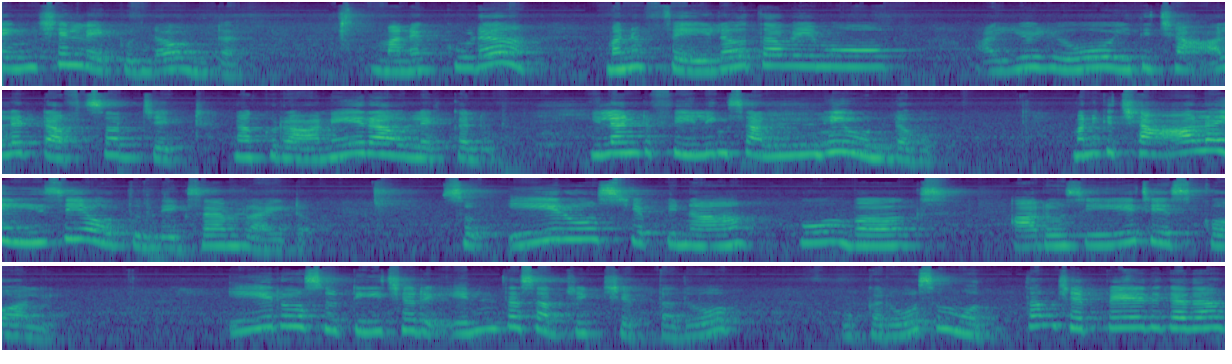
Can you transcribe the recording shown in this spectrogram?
టెన్షన్ లేకుండా ఉంటుంది. మనకు కూడా మనం ఫెయిల్ అవుతావేమో? అయ్యోయ్యో ఇది చాలా టఫ్ సబ్జెక్ట్ నాకు రానే రావు లెక్కలు. ఇలాంటి ఫీలింగ్స్ అన్నీ ఉండవు. మనకి చాలా ఈజీ అవుతుంది ఎగ్జామ్ రాయటం. సో ఏ రోజు చెప్పిన హోంవర్క్స్ ఆ రోజు ఏ చేసుకోవాలి. ఏ రోజు టీచర్ ఎంత సబ్జెక్ట్ చెప్తుందో ఒకరోజు మొత్తం చెప్పేది కదా.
